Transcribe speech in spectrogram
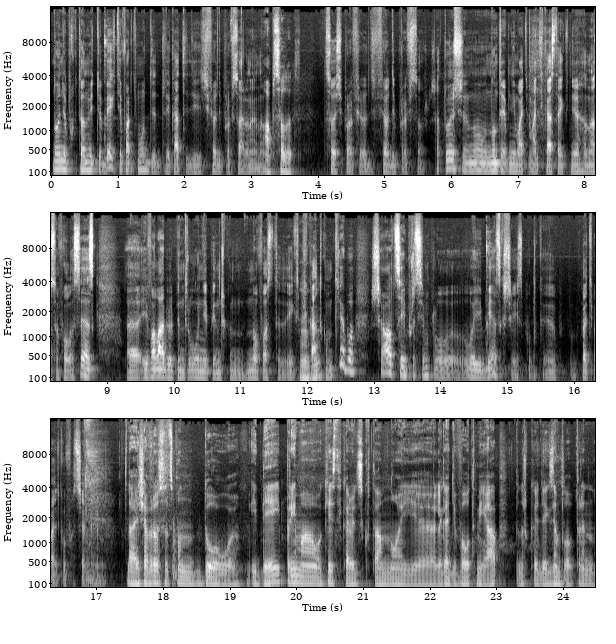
nu ne-au plăcut anumite obiecte foarte mult de, legate de ce fel de profesoare noi Absolut sau și profil, fel de profesor. Și atunci nu, nu trebuie nici matematica asta că nu să folosesc, uh, e valabil pentru unii pentru că nu a fost explicat uh-huh. cum trebuie și alții pur și simplu o iubesc și îi spun că matematica a fost cea mai da, aici vreau să-ți spun două idei. Prima, o chestie care o discutam noi legat de Vote Me Up, pentru că, de exemplu, prin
